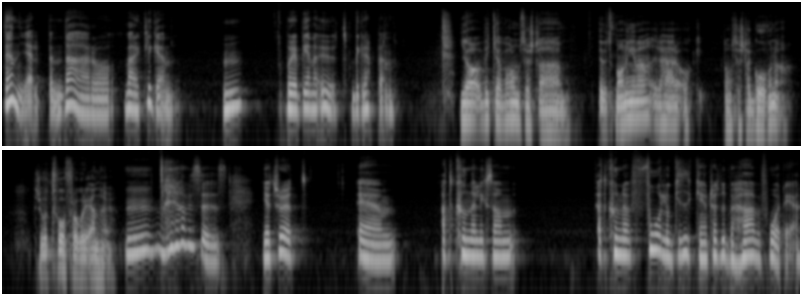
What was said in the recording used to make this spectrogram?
den hjälpen där och verkligen mm, börja bena ut begreppen. Ja, vilka var de största utmaningarna i det här och de största gåvorna? Så det var två frågor i en här. Mm, ja, precis. Jag tror att eh, att kunna liksom att kunna få logiken, jag tror att vi behöver få det.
